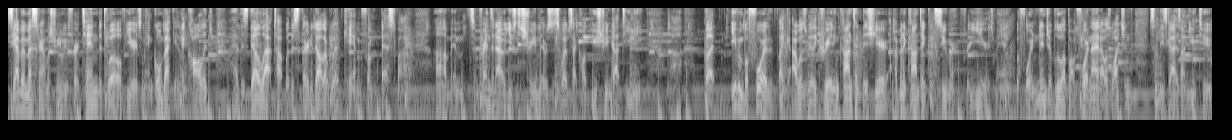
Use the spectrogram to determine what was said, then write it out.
See, I've been messing around with streaming for 10 to 12 years, man. Going back into college, I had this Dell laptop with this $30 webcam from Best Buy. Um, and some friends and I used to stream. There was this website called ustream.tv. Uh, but even before like I was really creating content this year, I've been a content consumer for years, man. Before Ninja blew up on Fortnite, I was watching some of these guys on YouTube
